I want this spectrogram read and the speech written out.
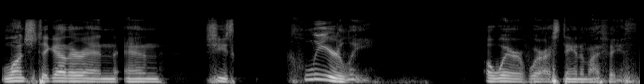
lunch together, and and she's clearly aware of where I stand in my faith.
